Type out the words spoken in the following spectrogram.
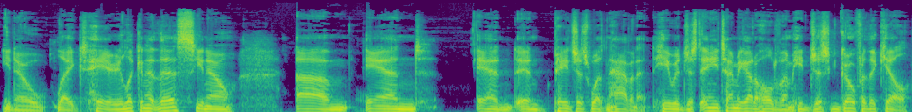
you know, like, hey, are you looking at this? You know, um, and and and Page just wasn't having it. He would just anytime he got a hold of him, he'd just go for the kill.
